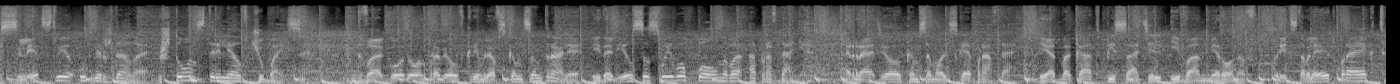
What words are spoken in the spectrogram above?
Следствие утверждало, что он стрелял в Чубайса. Два года он провел в Кремлевском Централе и добился своего полного оправдания. Радио «Комсомольская правда» и адвокат-писатель Иван Миронов представляют проект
